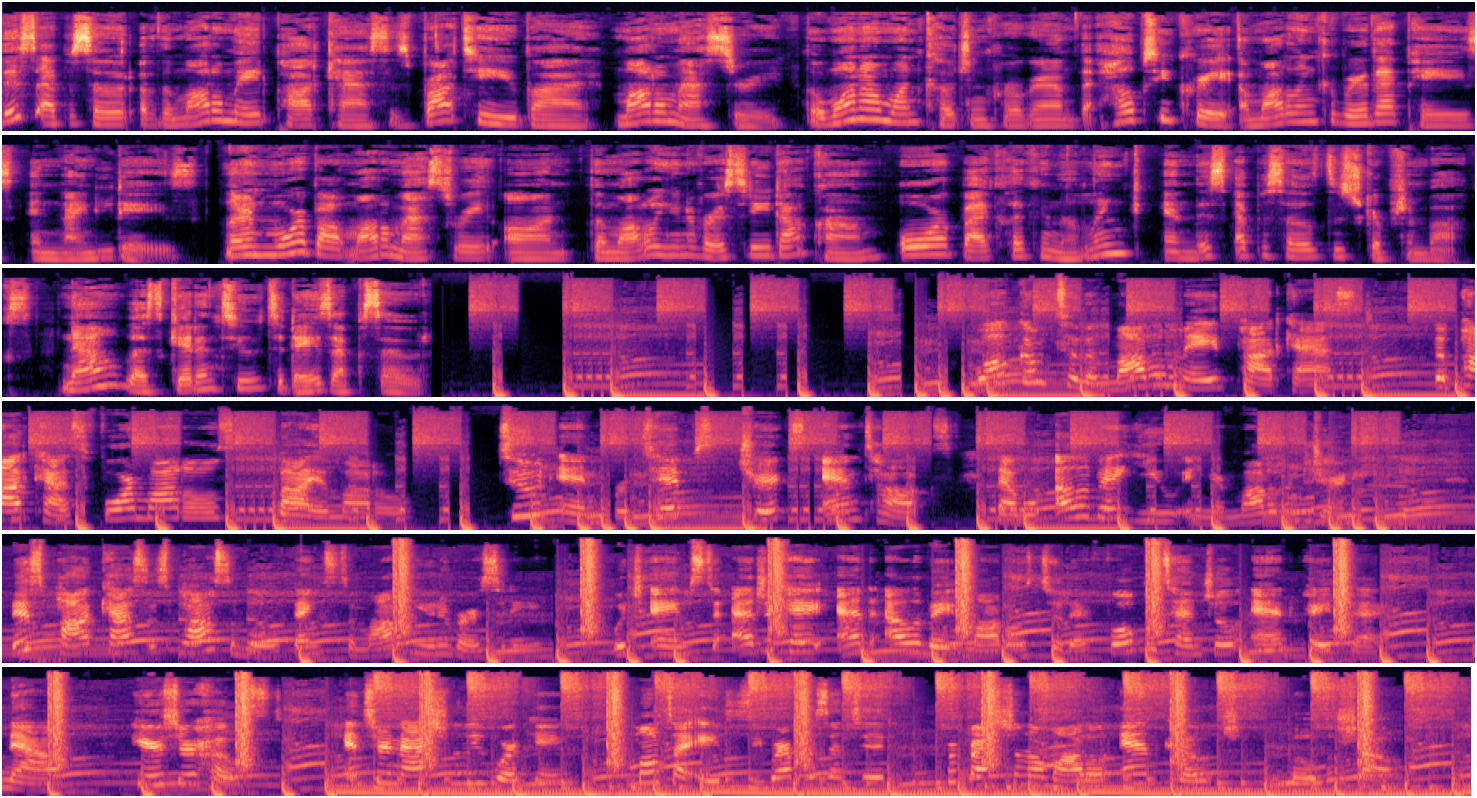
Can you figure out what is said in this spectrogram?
This episode of the Model Made podcast is brought to you by Model Mastery, the one-on-one coaching program that helps you create a modeling career that pays in 90 days. Learn more about Model Mastery on themodeluniversity.com or by clicking the link in this episode's description box. Now, let's get into today's episode. Welcome to the Model Made podcast, the podcast for models by a model. Tune in for tips, tricks, and talks that will elevate you in your modeling journey. This podcast is possible thanks to Model University, which aims to educate and elevate models to their full potential and paycheck. Now, here's your host, internationally working, multi agency represented, professional model, and coach, Lola Chél.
